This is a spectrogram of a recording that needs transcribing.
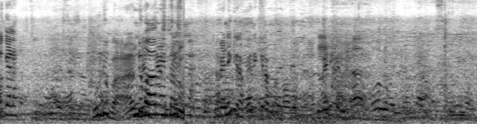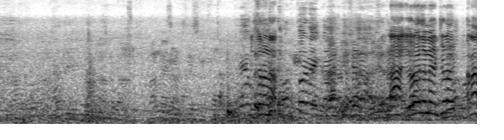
ఓకేనా చూడు. అన్నా.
